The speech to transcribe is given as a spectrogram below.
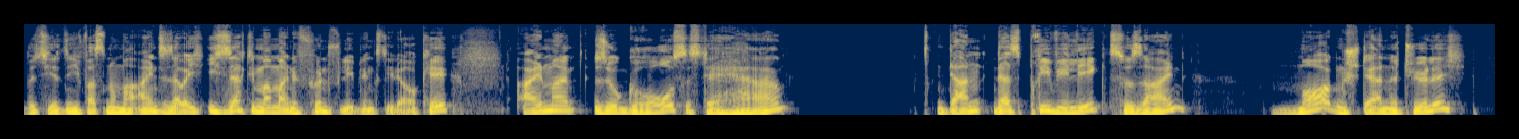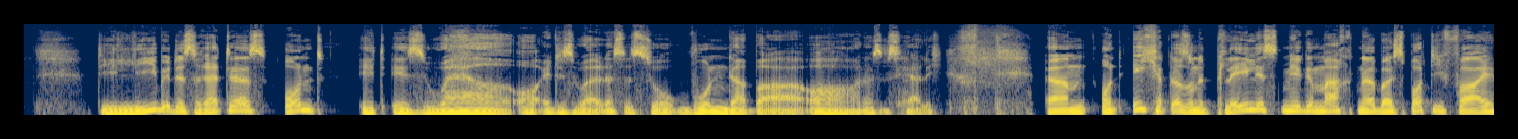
wüsste jetzt nicht, was Nummer eins ist, aber ich, ich sag dir mal meine fünf Lieblingslieder, okay? Einmal, so groß ist der Herr. Dann das Privileg zu sein, Morgenstern natürlich, die Liebe des Retters und It is well. Oh, it is well. Das ist so wunderbar. Oh, das ist herrlich. Ähm, und ich habe da so eine Playlist mir gemacht, ne, bei Spotify.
